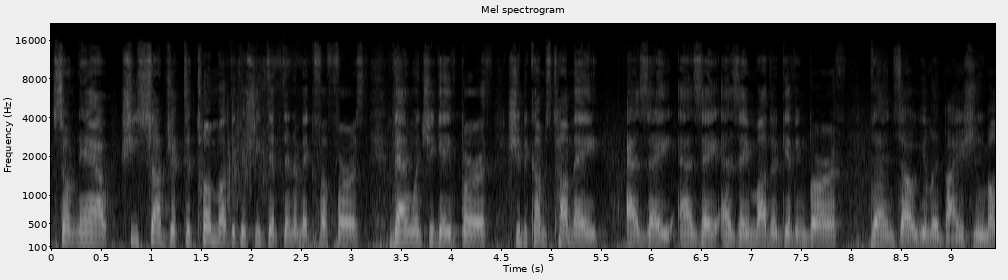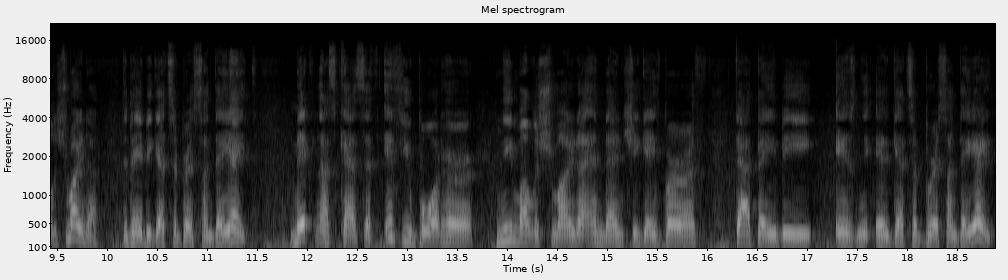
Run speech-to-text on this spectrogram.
So now she's subject to tumah because she dipped in a mikvah first. Then when she gave birth, she becomes tameh as a as a as a mother giving birth. Then so yilid by shmoina. The baby gets a bris on day eight. Miknas kesef if you bought her nima l'shmoina and then she gave birth, that baby is it gets a bris on day eight.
